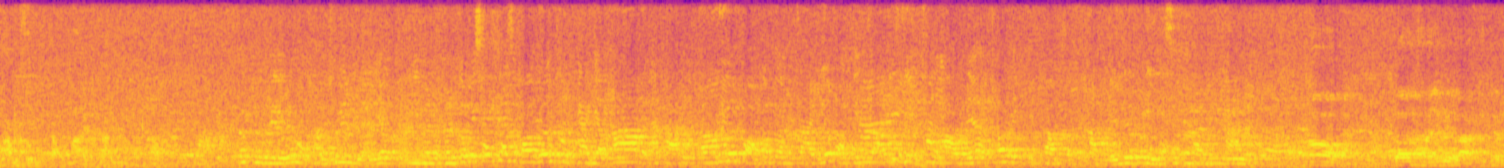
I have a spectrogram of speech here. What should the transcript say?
ความสุขกลับมาอีกครั้งครับค่ะก็คือในเรื่องของความช่วยเหลือเนี่ยบางทีมันมันก็ไม่ใช่แค่เฉพาะเรื่องทางกายภาพอะนะคะเรื่องของกำลังใจเรื่องของจิตใจซึ่งทางเราเนี่ยก็เลยเห็นความสำคัญในเรื่องนี้ใช่ไหมคะพี่ค่ะก็ก็ใช้เวลาที่เป็น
